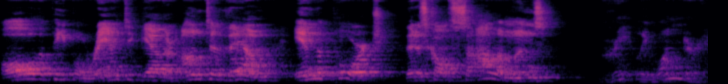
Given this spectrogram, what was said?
all the people ran together unto them in the porch that is called Solomon's, greatly wondering.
